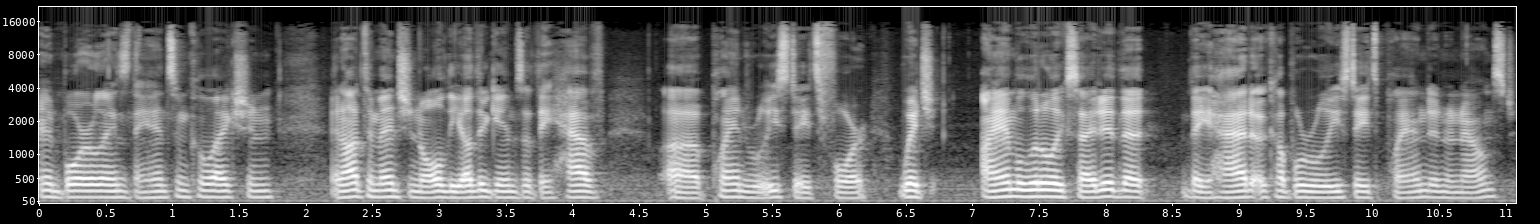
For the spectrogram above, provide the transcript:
and Borderlands the Handsome Collection, and not to mention all the other games that they have uh, planned release dates for, which I am a little excited that they had a couple release dates planned and announced.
